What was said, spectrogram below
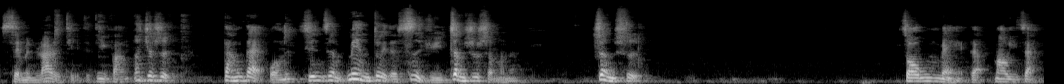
similarity 的地方，那就是当代我们真正面对的世局正是什么呢？正是中美的贸易战，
